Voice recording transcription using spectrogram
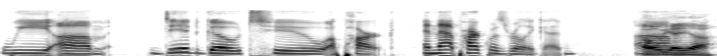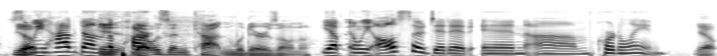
We um, did go to a park, and that park was really good. oh, Um, yeah, yeah. So we have done In- the park. That was in Cottonwood, Arizona. yep, and we also did it in um, Coeur d'Alene Yep.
